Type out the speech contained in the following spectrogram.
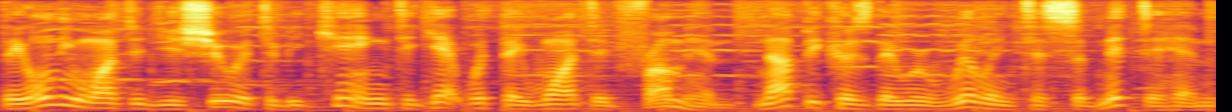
They only wanted Yeshua to be king to get what they wanted from him, not because they were willing to submit to him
